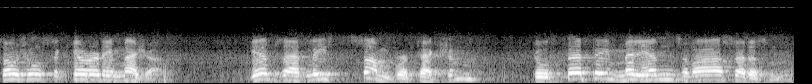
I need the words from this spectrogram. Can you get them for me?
Social Security measure gives at least some protection to 30 millions of our citizens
